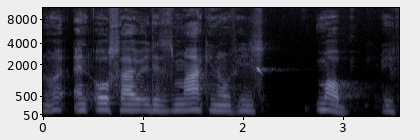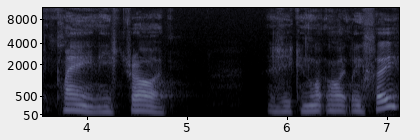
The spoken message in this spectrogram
right? And also it is marking of his mob, his clan, his tribe, as you can likely see.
